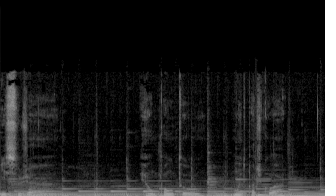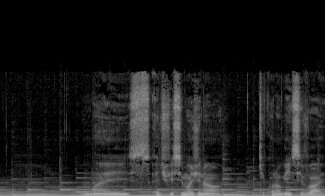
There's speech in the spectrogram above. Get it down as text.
isso já é um ponto muito particular, mas é difícil imaginar que quando alguém se vai,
